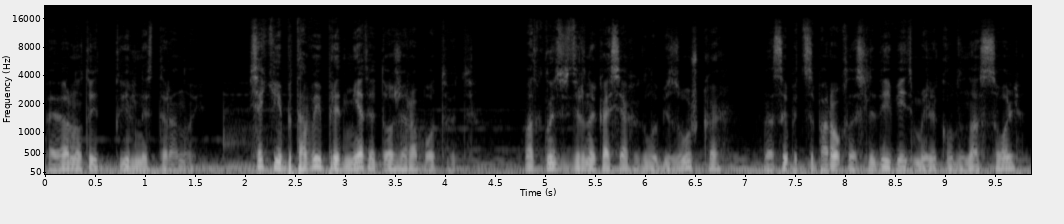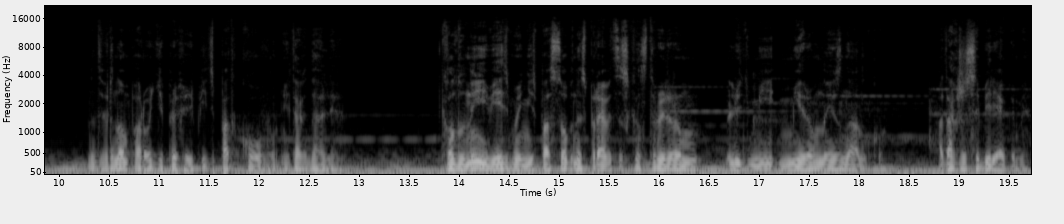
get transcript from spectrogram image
повернутой тыльной стороной. Всякие бытовые предметы тоже работают. Воткнуть в дверной косяк иглу без ушка, насыпать за порог на следы ведьмы или колдуна соль, на дверном пороге прикрепить подкову и так далее. Колдуны и ведьмы не способны справиться с конструированным людьми миром наизнанку, а также с оберегами,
